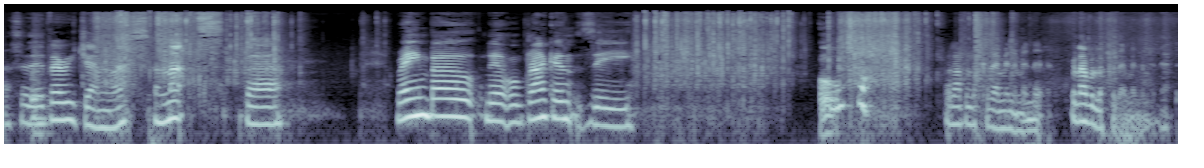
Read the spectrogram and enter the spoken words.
Uh, so they're very generous. And that's the Rainbow Little Dragon Z. Oh, we'll have a look at them in a minute. We'll have a look at them in a minute.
